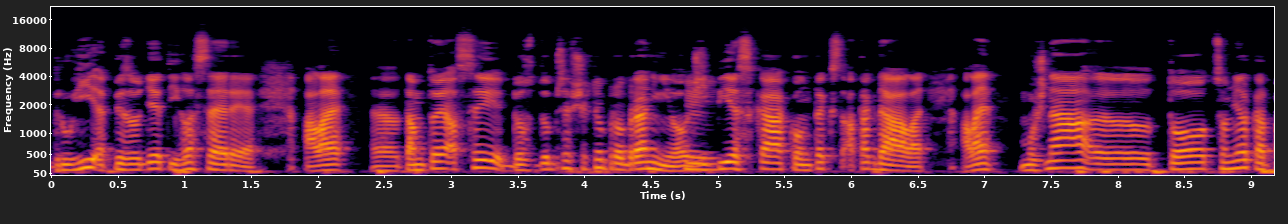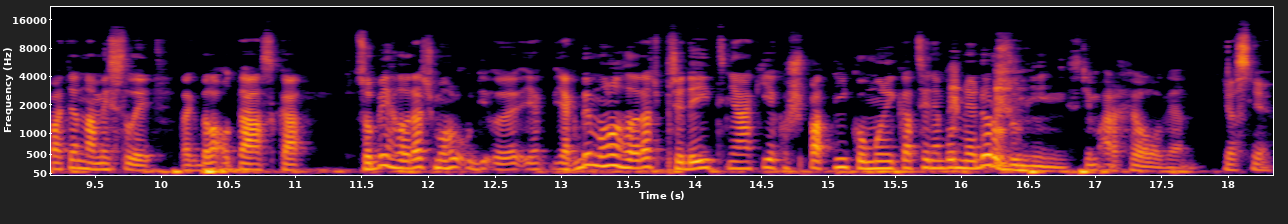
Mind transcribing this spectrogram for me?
druhé epizodě téhle série, ale uh, tam to je asi dost dobře všechno probraný, jo? Hmm. GPSK, kontext a tak dále. Ale možná uh, to, co měl Karpaťan na mysli, tak byla otázka, co by hledač mohl, jak, jak by mohl hledač předejít nějaký jako špatný komunikaci nebo nedorozumění s tím archeologem? Jasně.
